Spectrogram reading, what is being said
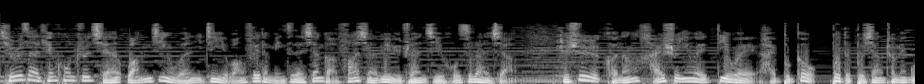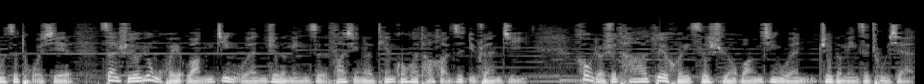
其实，在天空之前，王静文已经以王菲的名字在香港发行了粤语专辑《胡思乱想》，只是可能还是因为地位还不够，不得不向唱片公司妥协，暂时又用回王静文这个名字，发行了《天空》和《讨好自己》专辑。后者是他最后一次使用王静文这个名字出现，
